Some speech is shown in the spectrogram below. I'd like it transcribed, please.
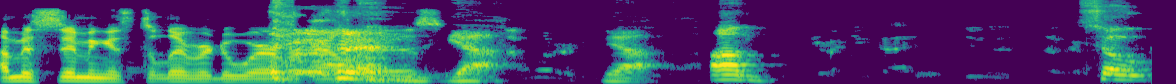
I'm assuming it's delivered to wherever Alan is. yeah, yeah. Um. So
